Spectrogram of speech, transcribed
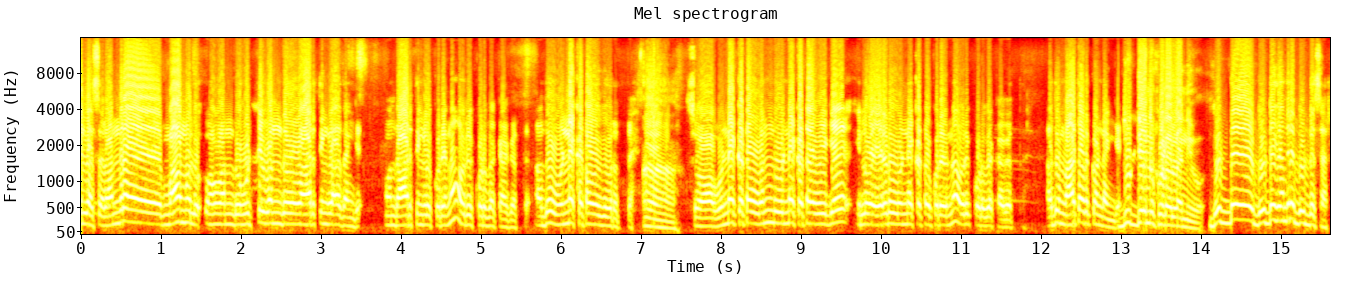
ಇಲ್ಲ ಸರ್ ಅಂದ್ರೆ ಮಾಮೂಲು ಒಂದು ಹುಟ್ಟಿ ಒಂದು ಆರು ತಿಂಗಳಾದಂಗೆ. ಒಂದು ಆರು ತಿಂಗಳ ಕುರಿನ ಅವ್ರಿಗೆ ಕೊಡ್ಬೇಕಾಗತ್ತೆ. ಅದು ಉಣ್ಣೆ ಕಟಾವಿಗೆ ಬರುತ್ತೆ. ಸೊ ಉಣ್ಣೆ ಕಟಾವ್ ಒಂದ್ ಉಣ್ಣೆ ಕಟಾವಿಗೆ ಇಲ್ವಾ ಎರಡು ಉಣ್ಣೆ ಕಟಾವ್ ಕುರಿನ ಅವ್ರಿಗೆ ಕೊಡ್ಬೇಕಾಗತ್ತೆ. ಅದು ಮಾತಾಡ್ಕೊಂಡಂಗೆ. ದುಡ್ಡೇನು ಕೊಡಲ್ಲ ನೀವು? ದುಡ್ಡು ದುಡ್ಡಿಗಂದ್ರೆ ದುಡ್ಡು ಸರ್.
